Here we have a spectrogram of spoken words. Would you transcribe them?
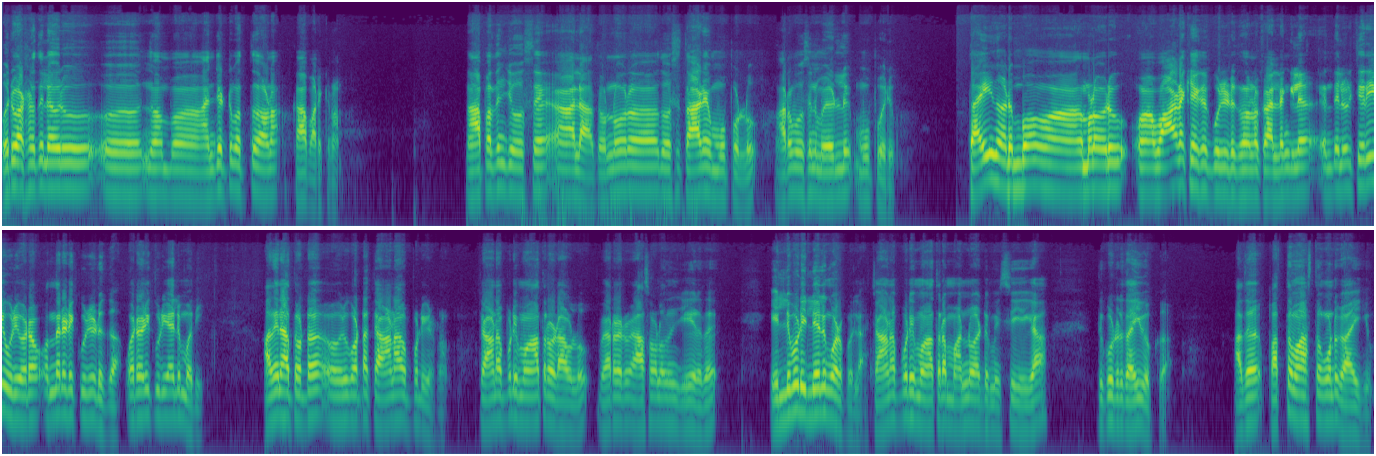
ഒരു വർഷത്തിലൊരു അഞ്ചെട്ട് പത്ത് തവണ കാ പറിക്കണം. നാൽപ്പത്തഞ്ച് ദിവസം അല്ല തൊണ്ണൂറ് ദിവസം താഴെ മൂപ്പുള്ളൂ. അറുപത് ദിവസത്തിന് മുകളിൽ മൂപ്പ് വരും. തൈ നടുമ്പോൾ നമ്മളൊരു വാഴയ്ക്കൊക്കെ കുഴി എടുക്കുന്നവർക്ക് അല്ലെങ്കിൽ എന്തെങ്കിലും ഒരു ചെറിയ കുഴി ഒരു ഒന്നരടി കുഴി എടുക്കുക. ഒരടി കുഴിയാലും മതി. അതിനകത്തോട്ട് ഒരു കൊട്ട ചാണകപ്പൊടി ഇടണം. ചാണകപ്പൊടി മാത്രമേ ഇടാവുള്ളൂ. വേറെ ഒരു രാസവളമൊന്നും ചെയ്യരുത്. എല്ലുപൊടി ഇല്ലെങ്കിലും കുഴപ്പമില്ല. ചാണകപ്പൊടി മാത്രം മണ്ണുമായിട്ട് മിക്സ് ചെയ്യുക. ഇത് കൂട്ടൊരു തൈ വെക്കുക. അത് പത്ത് മാസം കൊണ്ട് കായ്ക്കും.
